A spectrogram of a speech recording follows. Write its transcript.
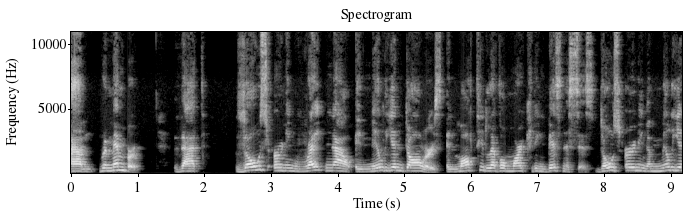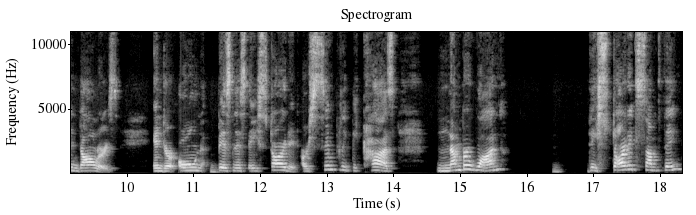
Um, remember that those earning right now a million dollars in multi level marketing businesses, those earning a million dollars in their own business they started, are simply because number one, they started something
